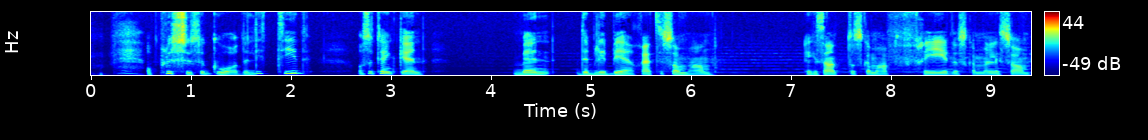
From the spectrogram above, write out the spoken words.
og plutselig så går det litt tid, og så tenker en Men det blir bedre til sommeren. Ikke sant? Da skal vi ha fri, da skal vi liksom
